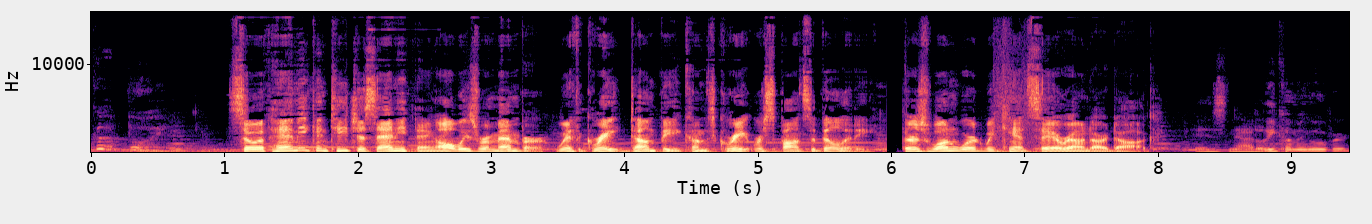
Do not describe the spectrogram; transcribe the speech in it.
Good boy. So if Hammy can teach us anything, always remember, with great dumpy comes great responsibility. There's one word we can't say around our dog. Is Natalie coming over?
